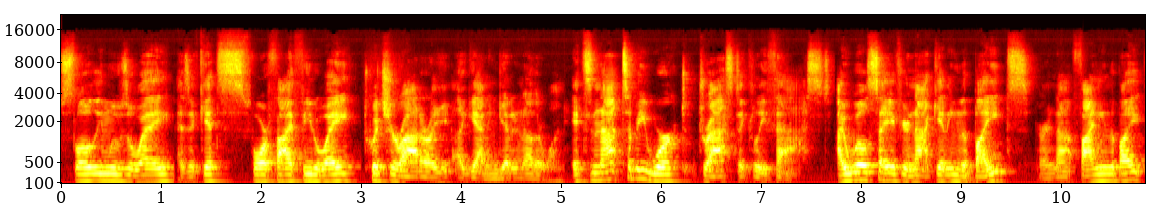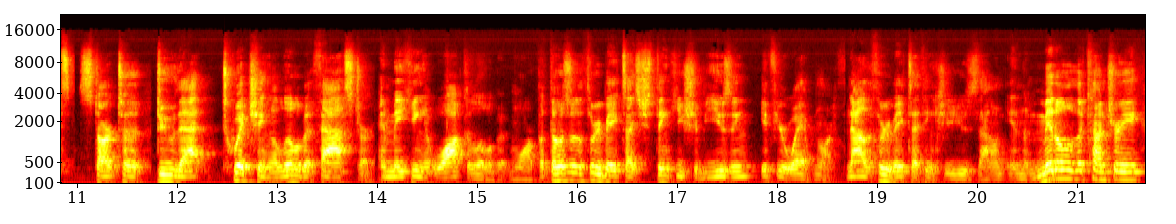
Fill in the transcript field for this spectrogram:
slowly moves away. As it gets four or five feet away, twitch your rod again and get another one. It's not to be worked drastically fast. I will say if you're not getting the bites or not finding the bites, start to do that twitching a little bit faster and making it walk a little bit more. But those are the three baits I think you should be using if you're way up north. Now the three baits I think you should use down in the middle of the country.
